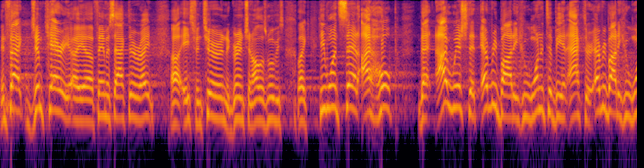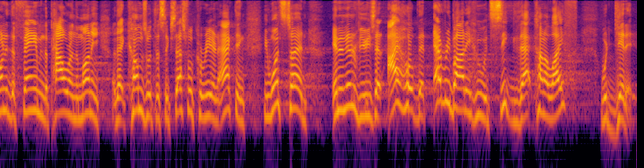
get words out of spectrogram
In fact, Jim Carrey, a, a famous actor, right? Uh, Ace Ventura and The Grinch and all those movies, like he once said, I hope that I wish that everybody who wanted to be an actor, everybody who wanted the fame and the power and the money that comes with a successful career in acting, he once said in an interview, he said, I hope that everybody who would seek that kind of life would get it.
